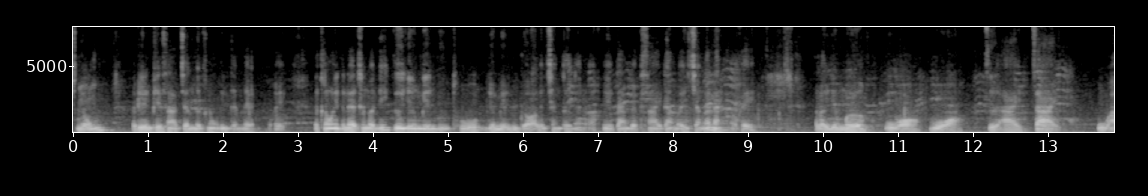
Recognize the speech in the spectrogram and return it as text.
ខ្ញុំរៀនភាសាចិននៅក្នុងអ៊ីនធឺណិតអូខេនៅ ក្នុងអ៊ីនធឺណិតចំណុចនេះគឺយើងមាន YouTube យើងមាន Google អីចឹងទៅអ្នកនរគ្នាតាម website តាមអីចឹងណាអូខេឥឡូវយើងមើល u o 我是爱在乌昂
